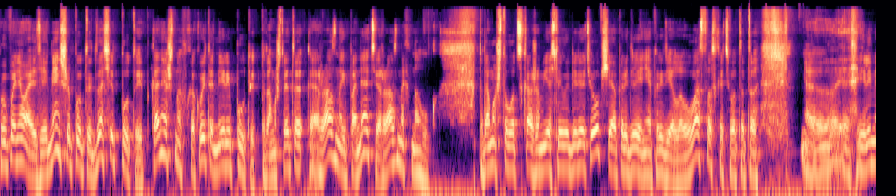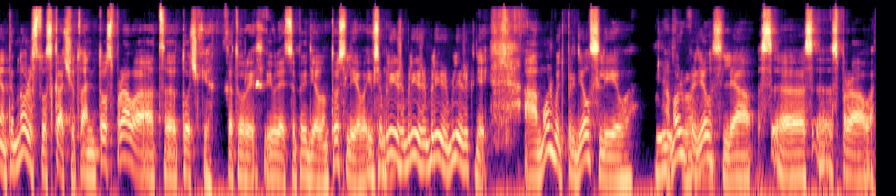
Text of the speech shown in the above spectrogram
вы понимаете, меньше путает, значит путает. Конечно, в какой-то мере путает, потому что это разные понятия разных наук. Потому что, вот, скажем, если вы берете общее определение предела, у вас, так сказать, вот это элементы множества скачут, они то справа от э, точки, которая является пределом, то слева. И все ближе, ближе, ближе, ближе к ней. А может быть, предел слева. И а может быть, предел сля, с, э, с, справа.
